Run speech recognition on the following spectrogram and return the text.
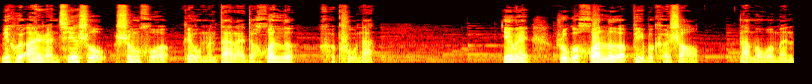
你会安然接受生活给我们带来的欢乐和苦难。因为如果欢乐必不可少，那么我们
